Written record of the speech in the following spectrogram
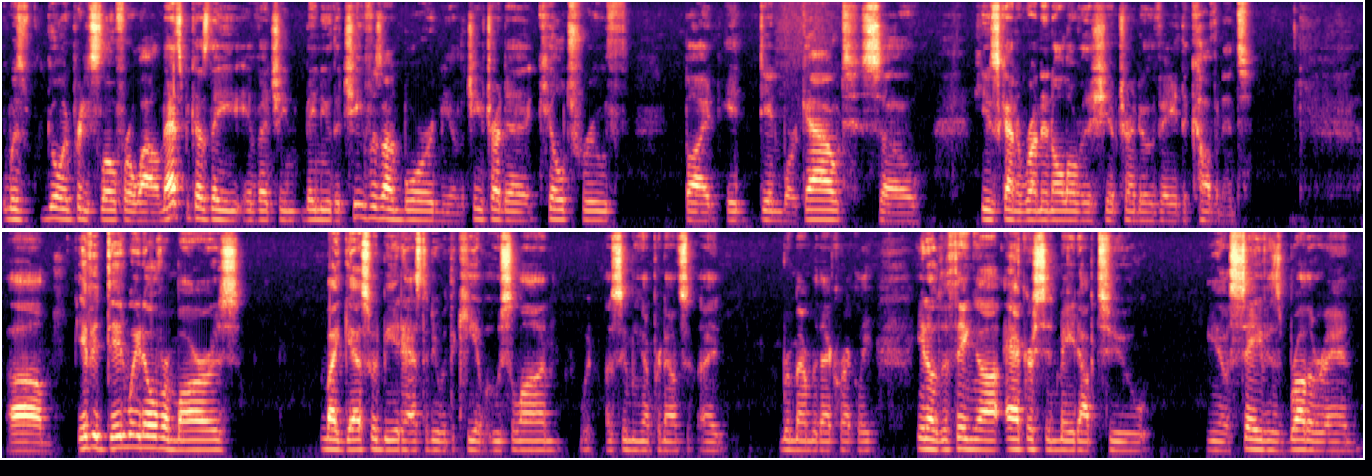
it was going pretty slow for a while, and that's because they eventually they knew the chief was on board. You know, the chief tried to kill Truth, but it didn't work out. So he was kind of running all over the ship trying to evade the Covenant. Um, if it did wait over Mars, my guess would be it has to do with the key of Usulon, assuming I pronounce it. I remember that correctly. You know, the thing uh, Ackerson made up to, you know, save his brother and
